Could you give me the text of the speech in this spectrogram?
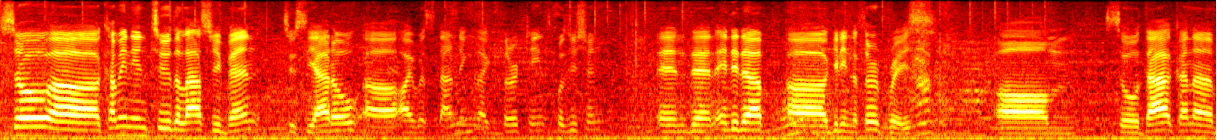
So uh, coming into the last event to Seattle, uh, I was standing like 13th position, and then ended up uh, getting the third place. Um, so that kind of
